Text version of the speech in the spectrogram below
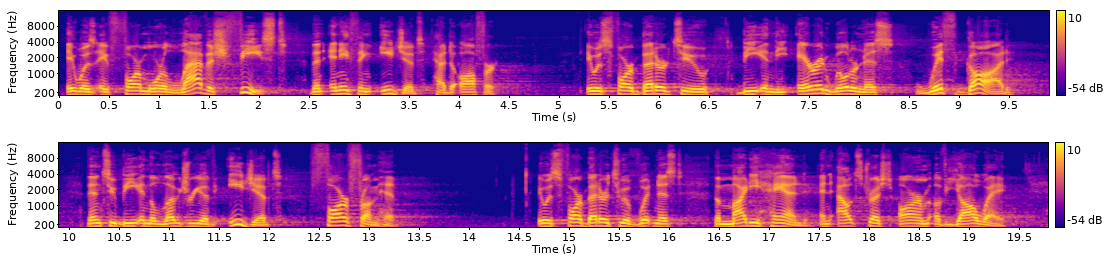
it was a far more lavish feast than anything Egypt had to offer. It was far better to be in the arid wilderness with God than to be in the luxury of Egypt far from Him. It was far better to have witnessed the mighty hand and outstretched arm of Yahweh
